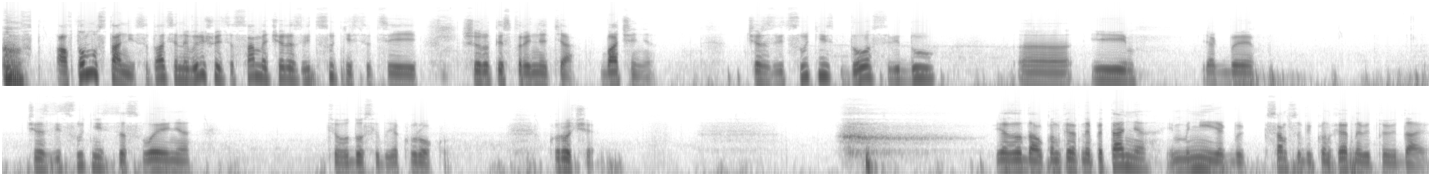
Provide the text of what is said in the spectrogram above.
а в тому стані ситуація не вирішується саме через відсутність цієї широти сприйняття, бачення, через відсутність досвіду е, і якби через відсутність засвоєння цього досвіду як уроку. Коротше, я задав конкретне питання і мені якби сам собі конкретно відповідаю.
